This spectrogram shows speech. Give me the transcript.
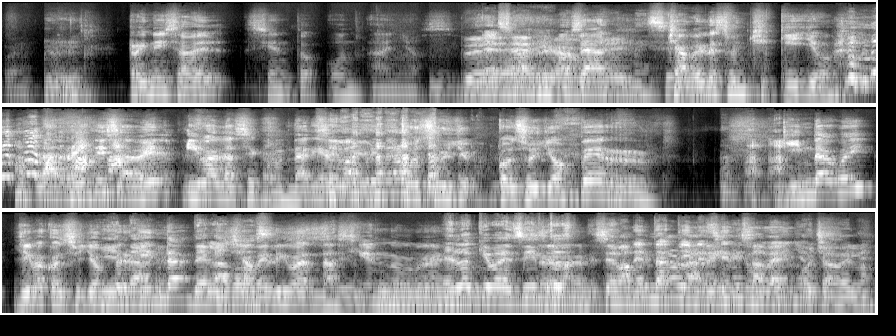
bueno. Reina Isabel, 101 años. Verga, O sea. Sí. Chabelo es un chiquillo. La reina Isabel iba a la secundaria, Se va güey, con su con su jumper guinda, güey. Lleva con su jumper Guinda, guinda, de la y Chabelo iba naciendo, güey. Es lo que iba a decir. Sí, tú- güey. ¿Se va ¿Neta primero la reina 101 Isabel o? Chabelo?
